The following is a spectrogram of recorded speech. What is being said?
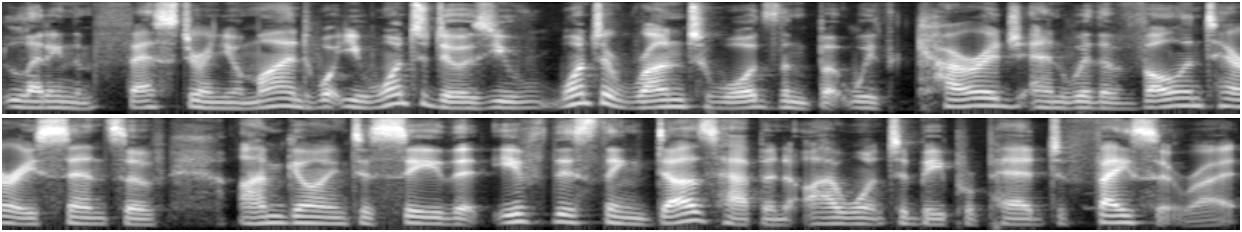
letting them fester in your mind, what you want to do is you want to run towards them, but with courage and with a voluntary sense of, I'm going to see that if this thing does happen, I want to be prepared to face it, right?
